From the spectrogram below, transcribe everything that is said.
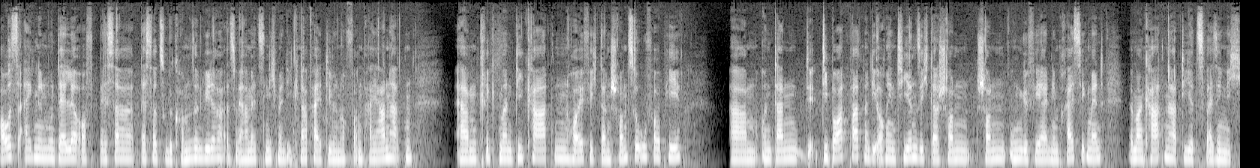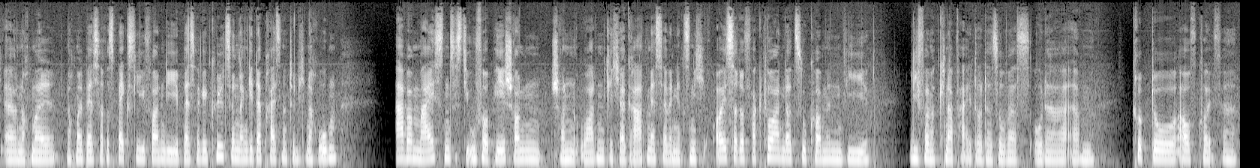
hauseigenen Modelle oft besser, besser zu bekommen sind wieder, also wir haben jetzt nicht mehr die Knappheit, die wir noch vor ein paar Jahren hatten, ähm, kriegt man die Karten häufig dann schon zur UVP. Ähm, und dann die, die Boardpartner, die orientieren sich da schon, schon ungefähr in dem Preissegment. Wenn man Karten hat, die jetzt, weiß ich nicht, äh, nochmal noch mal bessere Specs liefern, die besser gekühlt sind, dann geht der Preis natürlich nach oben. Aber meistens ist die UVP schon, schon ein ordentlicher Gradmesser, wenn jetzt nicht äußere Faktoren dazukommen wie Lieferknappheit oder sowas oder ähm, Kryptoaufkäufe.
